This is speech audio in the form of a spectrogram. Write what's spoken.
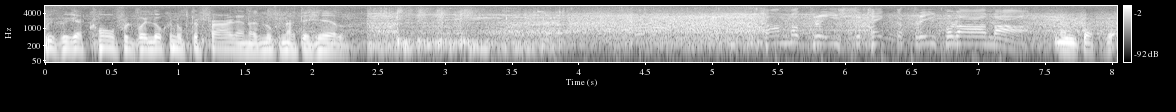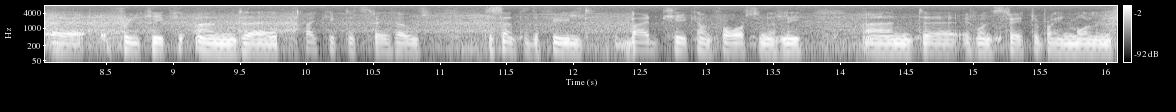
we could get comfort by looking up the far end and looking at the hill. Tom McCreesh to take the free for Armagh. We got uh, a free kick and uh, I kicked it straight out the centre of the field. Bad kick, unfortunately, and uh, it went straight to Brian Mullins.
